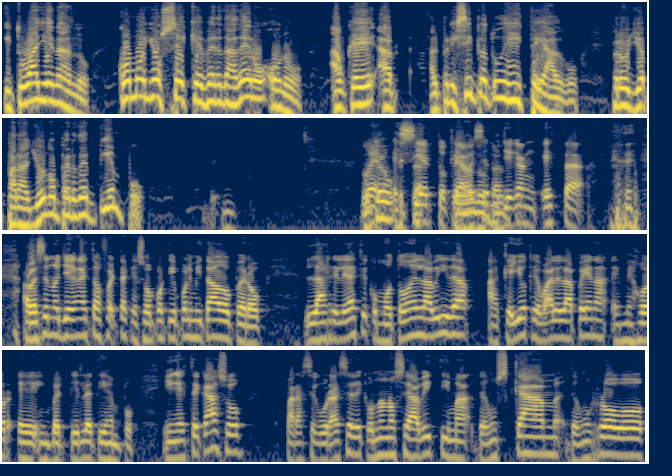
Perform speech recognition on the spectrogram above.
y tú vas llenando. ¿Cómo yo sé que es verdadero o no? Aunque al principio tú dijiste algo, pero yo, para yo no perder tiempo, bueno, es cierto que a veces nos llegan esta, a veces nos llegan estas ofertas que son por tiempo limitado, pero la realidad es que como todo en la vida, aquello que vale la pena es mejor eh, invertirle tiempo. Y en este caso, para asegurarse de que uno no sea víctima de un scam, de un robo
